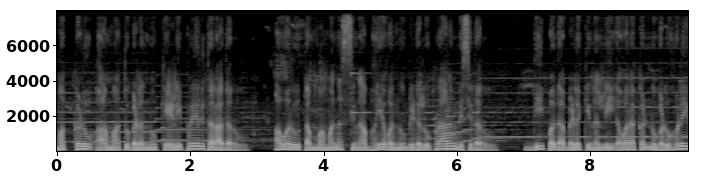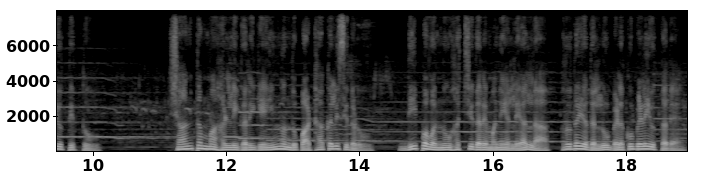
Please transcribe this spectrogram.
ಮಕ್ಕಳು ಆ ಮಾತುಗಳನ್ನು ಕೇಳಿ ಪ್ರೇರಿತರಾದರು. ಅವರು ತಮ್ಮ ಮನಸ್ಸಿನ ಭಯವನ್ನು ಬಿಡಲು ಪ್ರಾರಂಭಿಸಿದರು. ದೀಪದ ಬೆಳಕಿನಲ್ಲಿ ಅವರ ಕಣ್ಣುಗಳು ಹೊಳೆಯುತ್ತಿತ್ತು. ಶಾಂತಮ್ಮ ಹಳ್ಳಿಗರಿಗೆ ಇನ್ನೊಂದು ಪಾಠ ಕಲಿಸಿದಳು. ದೀಪವನ್ನು ಹಚ್ಚಿದರೆ ಮನೆಯಲ್ಲೇ ಅಲ್ಲ, ಹೃದಯದಲ್ಲೂ ಬೆಳಕು ಬೆಳೆಯುತ್ತದೆ.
